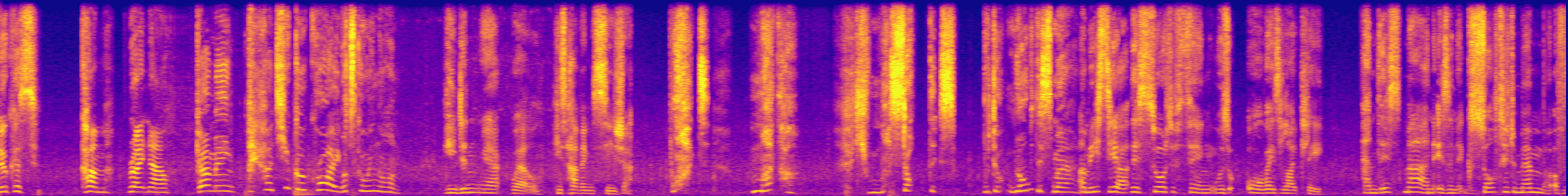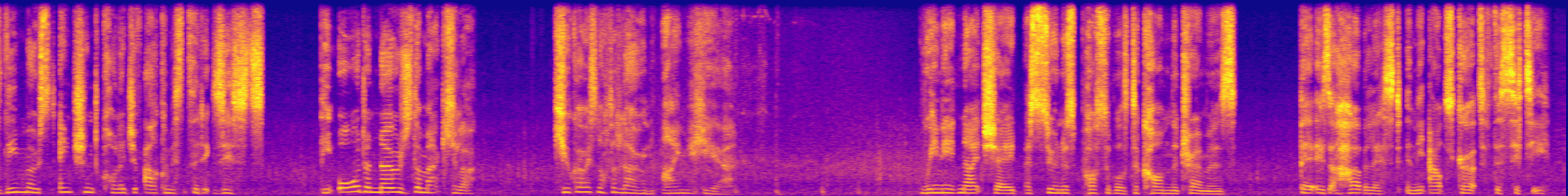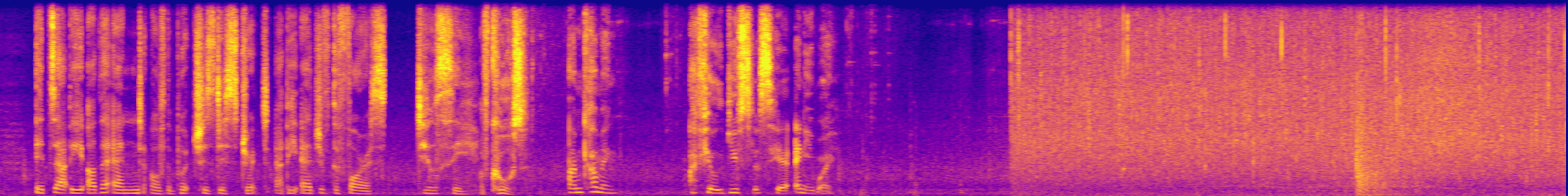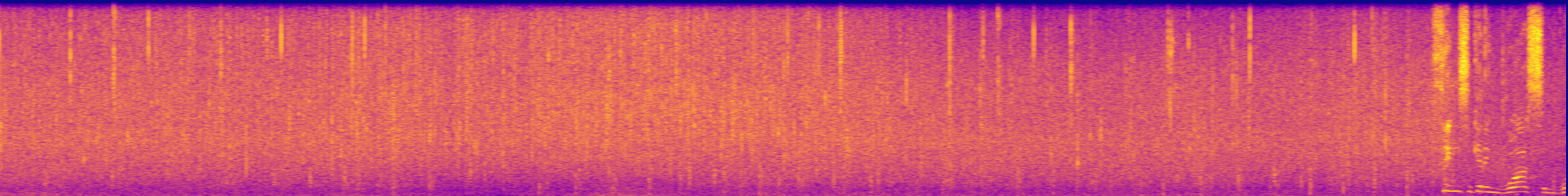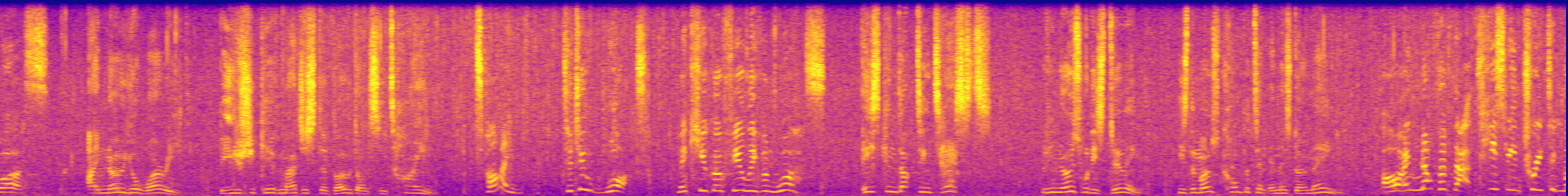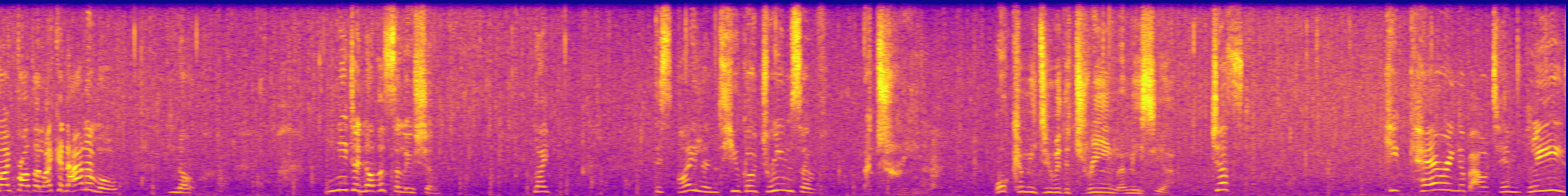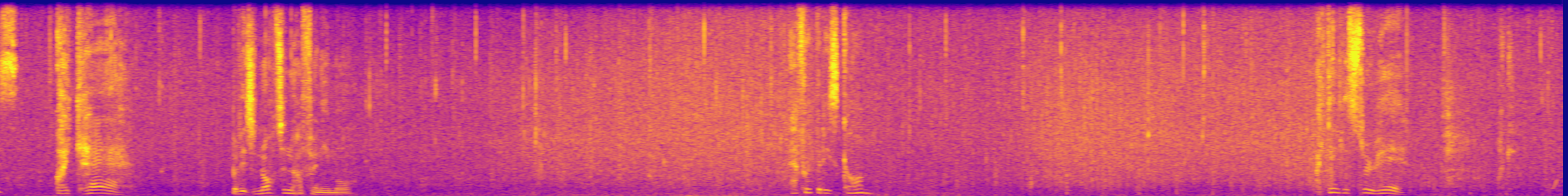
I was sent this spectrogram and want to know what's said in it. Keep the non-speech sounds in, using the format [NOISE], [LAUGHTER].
Lucas, come, right now. Coming! I heard you go cry. What's going on? He didn't react well. He's having a seizure. What? Mother! You must stop this. We don't know this man. Amicia, this sort of thing was always likely. And this man is an exalted member of the most ancient college of alchemists that exists. The Order knows the macula. Hugo is not alone. I'm here. We need Nightshade as soon as possible to calm the tremors. There is a herbalist in the outskirts of the city. It's at the other end of the Butcher's District, at the edge of the forest. You'll see. Of course. I'm coming. I feel useless here anyway. Things are getting worse and worse. I know you're worried, but you should give Magister Vaudin some time. Time? To do what? Make Hugo feel even worse? He's conducting tests, but he knows what he's doing. He's the most competent in his domain. Oh, enough of that! He's been treating my brother like an animal! No. We need another solution. Like this island Hugo dreams of. A dream. What can we do with a dream, Amicia? Just keep caring about him, please. I care. But it's not enough anymore. Everybody's gone. I think it's through here.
